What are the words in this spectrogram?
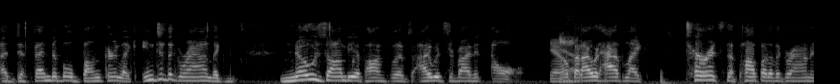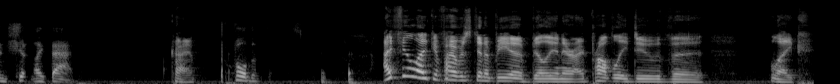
a defendable bunker like into the ground, like no zombie apocalypse. I would survive it all. You know, Yeah. but I would have like turrets that pop out of the ground and shit like that. Okay. Full defense. I feel like if I was gonna be a billionaire, I'd probably do the like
